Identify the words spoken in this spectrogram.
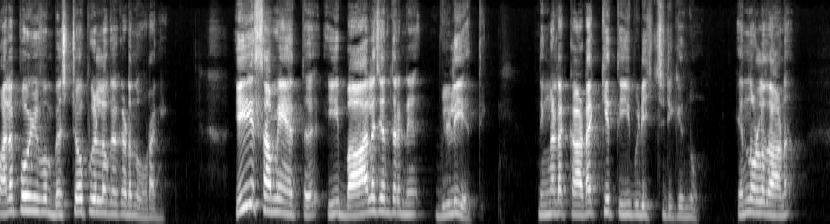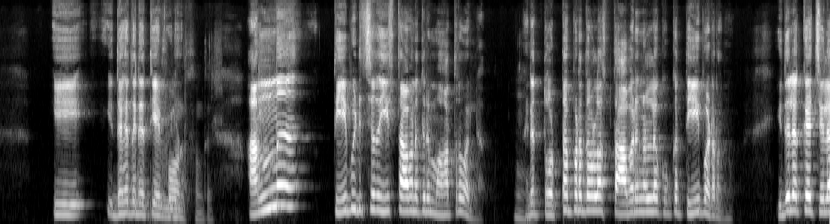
പലപ്പോഴും ഇവൻ ബസ് സ്റ്റോപ്പുകളിലൊക്കെ കിടന്ന് ഉറങ്ങി. ഈ സമയത്ത് ഈ ബാലചന്ദ്രന് വിളിയെത്തി. നിങ്ങളുടെ കടയ്ക്ക് തീ പിടിച്ചിരിക്കുന്നു എന്നുള്ളതാണ് ഈ ഇദ്ദേഹത്തിനെത്തിയ ഫോൺ അന്ന് തീ പിടിച്ചത് ഈ സ്ഥാപനത്തിന് മാത്രമല്ല. അതിന്റെ തൊട്ടപ്പുറത്തുള്ള സ്ഥാപനങ്ങളിലേക്കൊക്കെ തീ പടർന്നു. ഇതിലൊക്കെ ചില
